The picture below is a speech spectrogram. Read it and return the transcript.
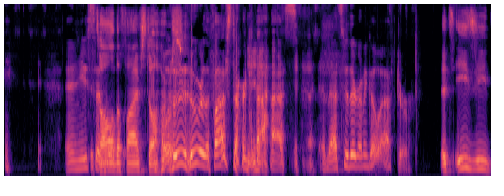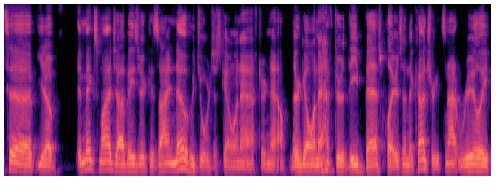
and you said all well, the five stars. Well, who, who, are the five star guys? Yeah. And that's who they're going to go after. It's easy to you know. It makes my job easier because I know who Georgia's going after now. They're going after the best players in the country. It's not really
